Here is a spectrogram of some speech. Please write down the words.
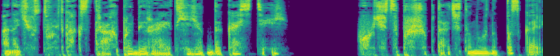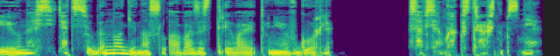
Она чувствует, как страх пробирает ее до костей. Хочется прошептать, что нужно поскорее уносить отсюда ноги, но слова застревает у нее в горле. Совсем как в страшном сне.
